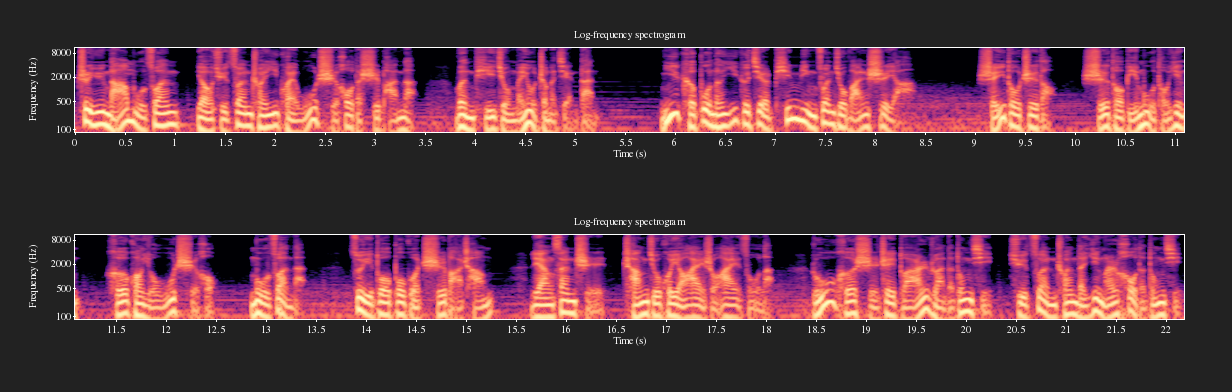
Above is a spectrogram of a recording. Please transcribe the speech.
至于拿木钻要去钻穿一块五尺厚的石盘呢，问题就没有这么简单。你可不能一个劲儿拼命钻就完事呀。谁都知道石头比木头硬，何况有五尺厚。木钻呢，最多不过尺把长，两三尺长就会要碍手碍足了。如何使这短而软的东西去钻穿的硬而厚的东西，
